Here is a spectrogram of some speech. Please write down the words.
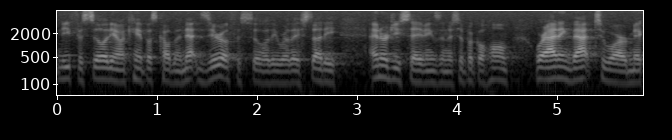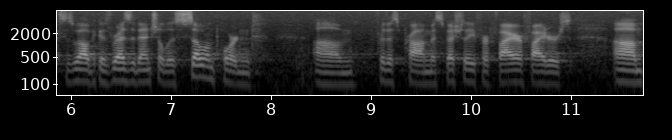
neat, facility on campus called the Net Zero facility where they study energy savings in a typical home. We're adding that to our mix as well because residential is so important um, for this problem, especially for firefighters. Um,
